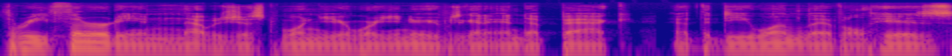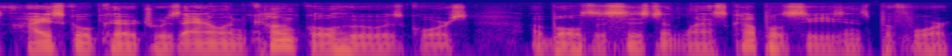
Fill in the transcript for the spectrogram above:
330, and that was just one year where you knew he was going to end up back at the D1 level. His high school coach was Alan Kunkel, who was, of course, a Bulls assistant last couple seasons before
